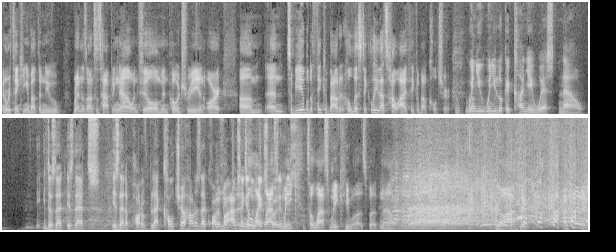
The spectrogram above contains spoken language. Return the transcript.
and we're thinking about the new Renaissance that's happening now in film and poetry and art. Um, and to be able to think about it holistically, that's how I think about culture. When you when you look at Kanye West now, does that is that is that a part of black culture? How does that qualify? I mean, am saying as until an like last week. this. Until last week he was, but now. no, I'm kidding. I'm kidding.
